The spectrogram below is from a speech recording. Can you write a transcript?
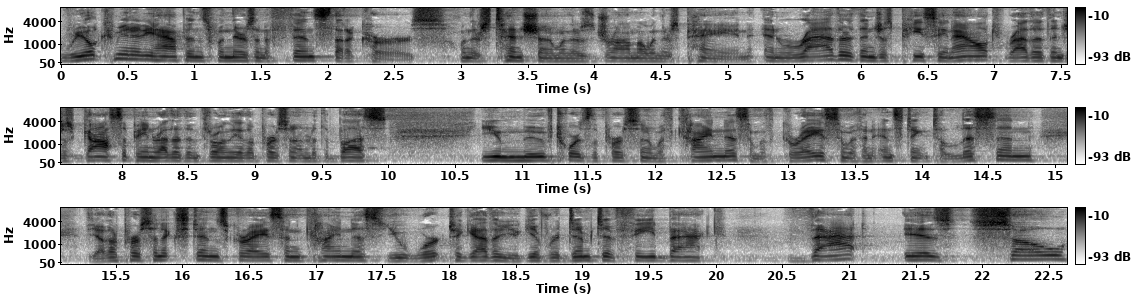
real community happens when there's an offense that occurs, when there's tension, when there's drama, when there's pain. And rather than just piecing out, rather than just gossiping, rather than throwing the other person under the bus, you move towards the person with kindness and with grace and with an instinct to listen. The other person extends grace and kindness. You work together, you give redemptive feedback. That is so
